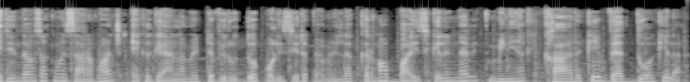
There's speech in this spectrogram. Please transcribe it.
ඉතින් දවසක් මේ සරපංච් එක ගෑන් ළමෙක්ට විරුද්ධව පොලිසියට පැමිණිල්ලක් කරනවා බයිසිකලෙන් ඇවිත් මිනිහාගේ කාර් එකේ වැද්දුවා කියලා.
